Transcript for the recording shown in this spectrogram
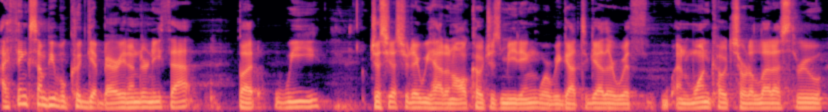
i think some people could get buried underneath that but we just yesterday we had an all coaches meeting where we got together with and one coach sort of led us through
